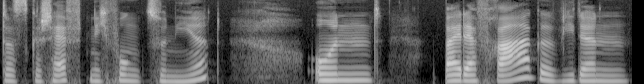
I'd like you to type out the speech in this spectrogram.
das Geschäft nicht funktioniert und bei der Frage, wie denn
